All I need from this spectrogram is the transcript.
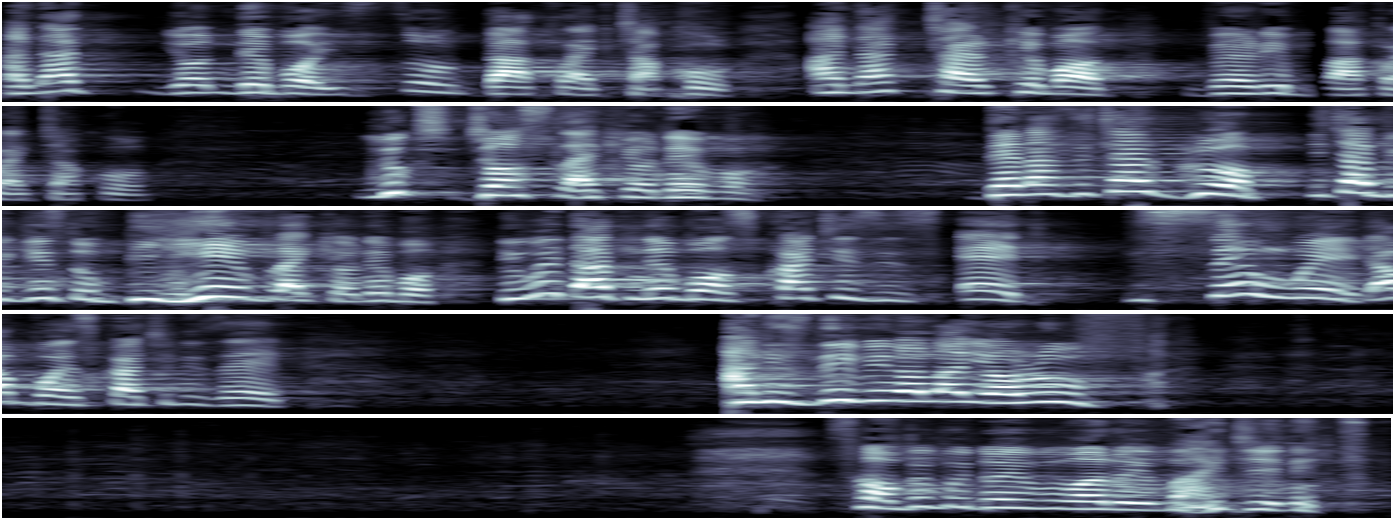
And that your neighbor is so dark like charcoal. And that child came out very black like charcoal. Looks just like your neighbor. Then, as the child grew up, the child begins to behave like your neighbor. The way that neighbor scratches his head, the same way that boy is scratching his head. And he's living under your roof. Some people don't even want to imagine it.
